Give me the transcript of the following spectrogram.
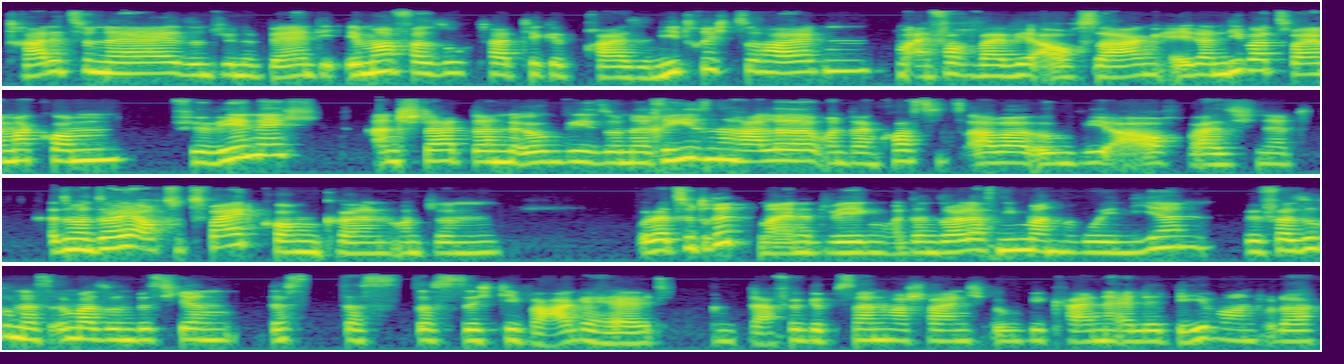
Traditionell sind wir eine Band, die immer versucht hat, Ticketpreise niedrig zu halten. Einfach weil wir auch sagen, ey, dann lieber zweimal kommen für wenig, anstatt dann irgendwie so eine Riesenhalle und dann kostet es aber irgendwie auch, weiß ich nicht. Also man soll ja auch zu zweit kommen können und dann oder zu dritt meinetwegen. Und dann soll das niemanden ruinieren. Wir versuchen das immer so ein bisschen, dass, dass, dass sich die Waage hält. Und dafür gibt es dann wahrscheinlich irgendwie keine LED-Wand oder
